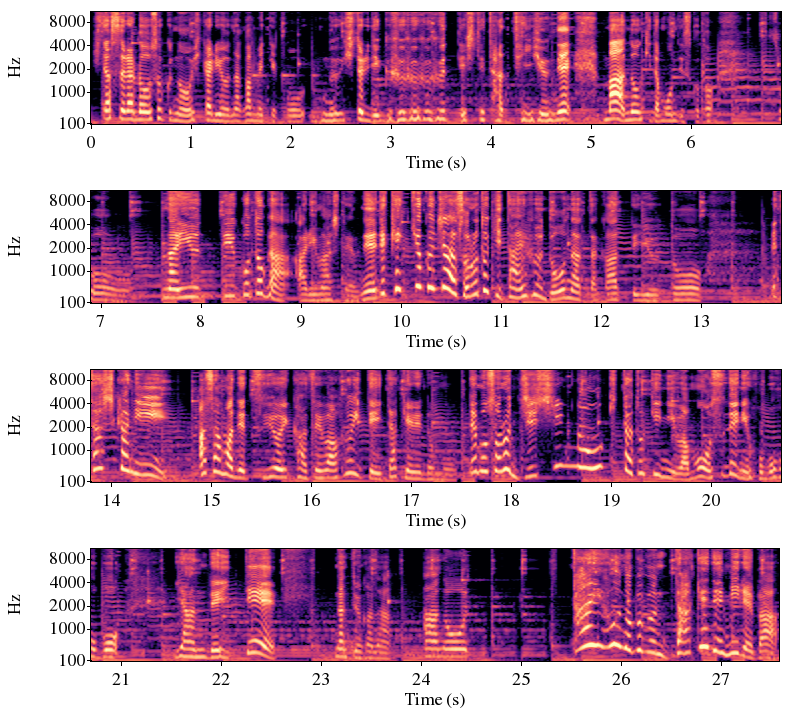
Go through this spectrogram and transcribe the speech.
ひたすらろうそくの光を眺めてこう一人でグフフフフってしてたっていうねまあのんきなもんですことそう。な言うっていうことがありましたよね。で結局じゃあその時台風どうなったかっていうと確かに朝まで強い風は吹いていたけれどもでもその地震が起きた時にはもうすでにほぼほぼ止んでいて何て言うかなあの台風の部分だけで見れば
